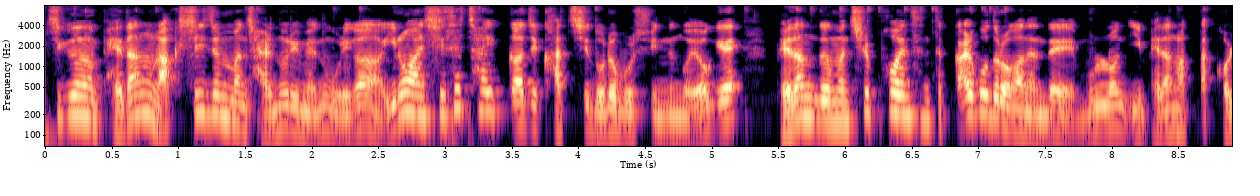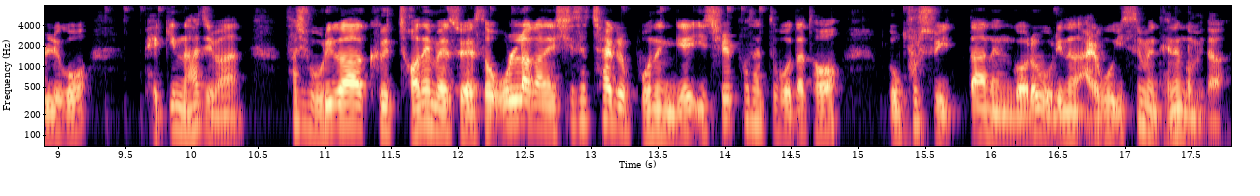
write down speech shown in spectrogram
지금 배당 락 시즌만 잘 노리면 우리가 이러한 시세 차이까지 같이 노려볼 수 있는 거예요. 여기에 배당금은 7% 깔고 들어가는데 물론 이 배당 락 딱 걸리고 배기는 하지만 사실 우리가 그 전에 매수해서 올라가는 시세 차익을 보는 게 이 7%보다 더 높을 수 있다는 거를 우리는 알고 있으면 되는 겁니다.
